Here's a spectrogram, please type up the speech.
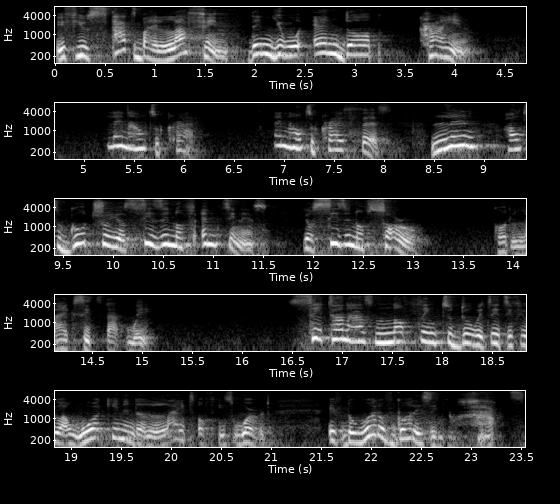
If you start by laughing, then you will end up crying. Learn how to cry. Learn how to cry first. Learn how to go through your season of emptiness, your season of sorrow. God likes it that way. Satan has nothing to do with it if you are walking in the light of his word. If the word of God is in your heart,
